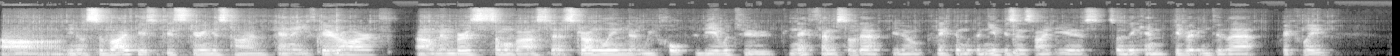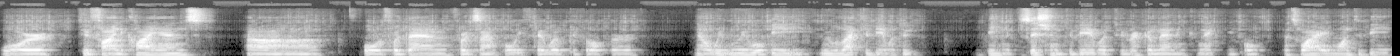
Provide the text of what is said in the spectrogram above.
uh, you know survive this this during this time. And if there are uh, members, some of us that are struggling, that we hope to be able to connect them so that you know connect them with the new business ideas, so they can pivot into that quickly, or to find clients, uh, or for them, for example, if they're web developer, you know, we, we will be we would like to be able to be in a position to be able to recommend and connect people. That's why I want to be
